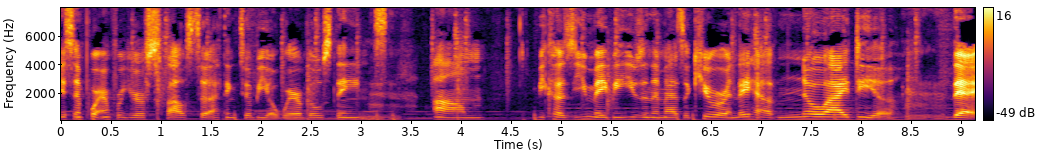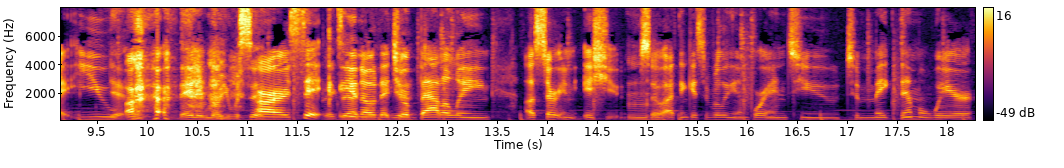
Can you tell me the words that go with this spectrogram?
it's important for your spouse to, I think, to be aware of those things. Mm-hmm. Um, because you may be using them as a cure and they have no idea that you Mm-hmm. Yeah, are they didn't even know you were sick. are sick you know that yeah. you're battling a certain issue Mm-hmm. so i think it's really important to to make them aware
